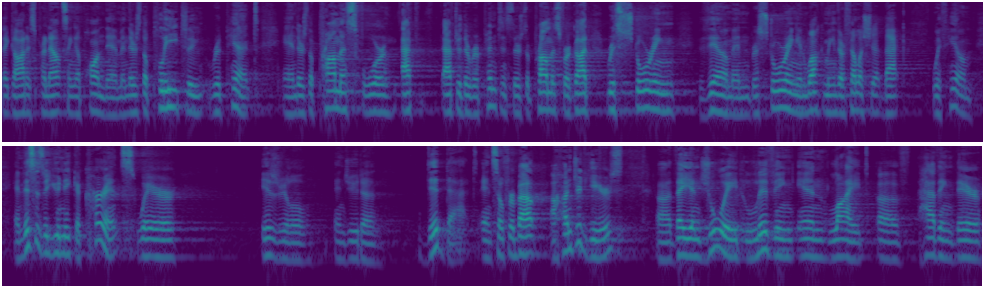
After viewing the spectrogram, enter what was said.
that God is pronouncing upon them. And there's the plea to repent. And there's the promise for, after, their repentance, there's a promise for God restoring them and restoring and welcoming their fellowship back with Him. And this is a unique occurrence where Israel and Judah did that. And so for about 100 years, uh, they enjoyed living in light of having their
